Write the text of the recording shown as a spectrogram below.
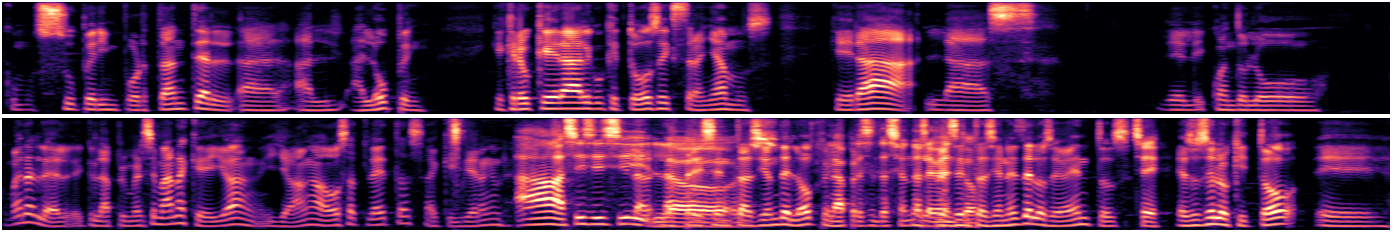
como súper importante al, al, al Open. Que creo que era algo que todos extrañamos. Que era las cuando lo ¿cómo era la, la primera semana que iban y llevaban a dos atletas a que hicieran Ah, sí, sí, sí. La- presentación del Open. La presentación las del evento. presentaciones de los eventos Sí. eso se lo quitó eh,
